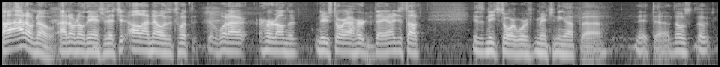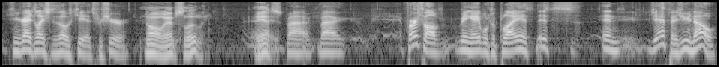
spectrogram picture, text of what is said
I don't know. I don't know the answer. That's just, all I know is it's what what I heard on the news story I heard today, and I just thought it's a neat story worth mentioning up. Uh, that uh, those, those congratulations to those kids for sure. No, absolutely. Yes. Uh, by by, first of all, being able to play, it's, it's and Jeff, as you know,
